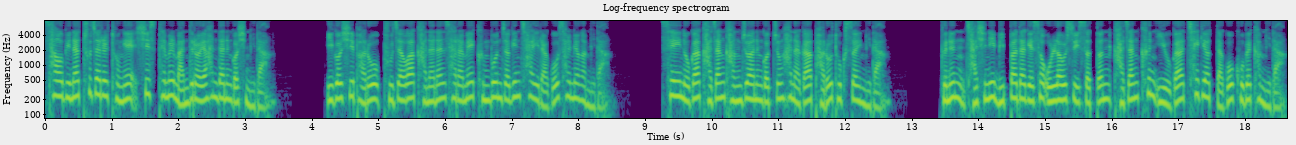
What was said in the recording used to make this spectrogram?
사업이나 투자를 통해 시스템을 만들어야 한다는 것입니다. 이것이 바로 부자와 가난한 사람의 근본적인 차이라고 설명합니다. 세이노가 가장 강조하는 것 중 하나가 바로 독서입니다. 그는 자신이 밑바닥에서 올라올 수 있었던 가장 큰 이유가 책이었다고 고백합니다.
